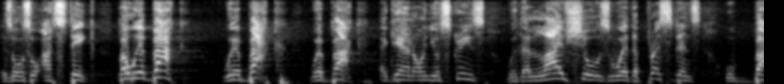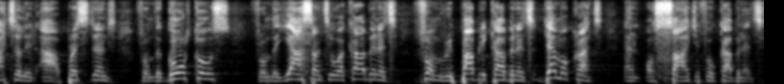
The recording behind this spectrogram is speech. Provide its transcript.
is also at stake. But we're back. We're back. We're back again on your screens with the live shows where the presidents will battle it out. Presidents from the Gold Coast, from the Yaa Asantewaa cabinets, from Republic cabinets, Democrats, and Osagyefo cabinets.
